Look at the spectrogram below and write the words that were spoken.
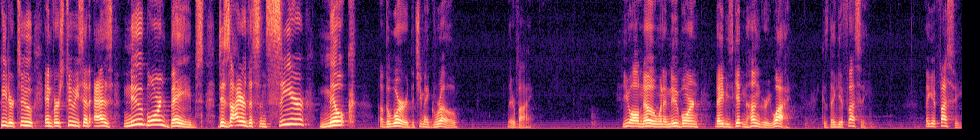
Peter 2 and verse 2, he said, As newborn babes, desire the sincere milk of the word that you may grow thereby. You all know when a newborn baby's getting hungry. Why? Because they get fussy. They get fussy.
